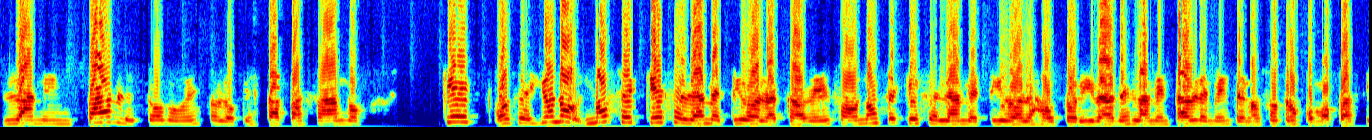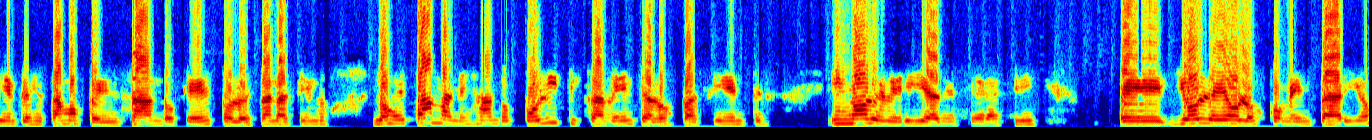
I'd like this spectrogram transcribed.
lamentable todo esto lo que está pasando qué, o sea, yo no, no sé qué se le ha metido a la cabeza o no sé qué se le ha metido a las autoridades. Lamentablemente nosotros como pacientes estamos pensando que esto lo están haciendo, nos están manejando políticamente a los pacientes y no debería de ser así. Eh, yo leo los comentarios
